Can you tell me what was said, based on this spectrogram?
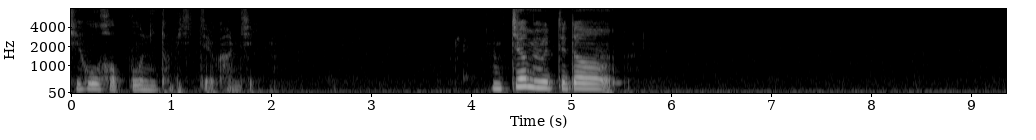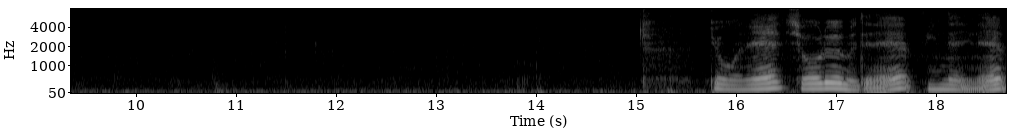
四方八方に飛び散ってる感じ。めっちゃ雨降ってた。今日はねショールームでねみんなにね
